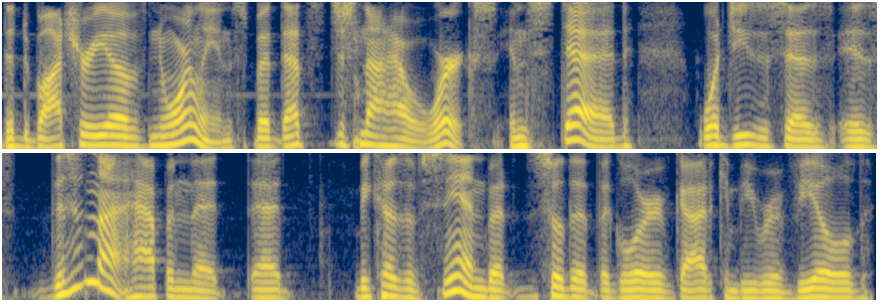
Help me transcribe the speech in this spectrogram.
the debauchery of New Orleans. But that's just not how it works. Instead, what Jesus says is, this has not happened that that because of sin, but so that the glory of God can be revealed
